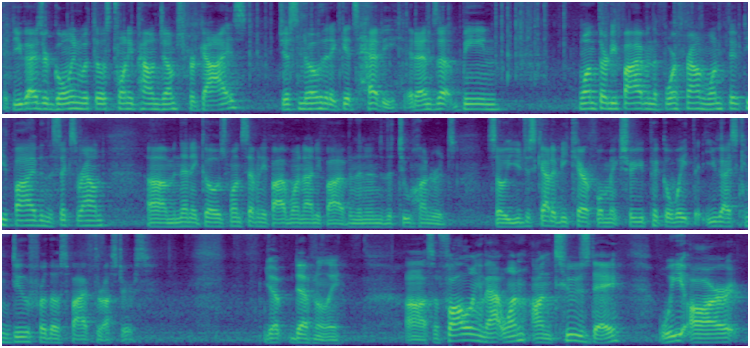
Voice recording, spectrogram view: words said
If you guys are going with those 20 pound jumps for guys, just know that it gets heavy. It ends up being 135 in the fourth round, 155 in the sixth round, um, and then it goes 175, 195, and then into the 200s. So you just got to be careful. Make sure you pick a weight that you guys can do for those five thrusters. Yep, definitely. Uh, so following that one on Tuesday, we are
